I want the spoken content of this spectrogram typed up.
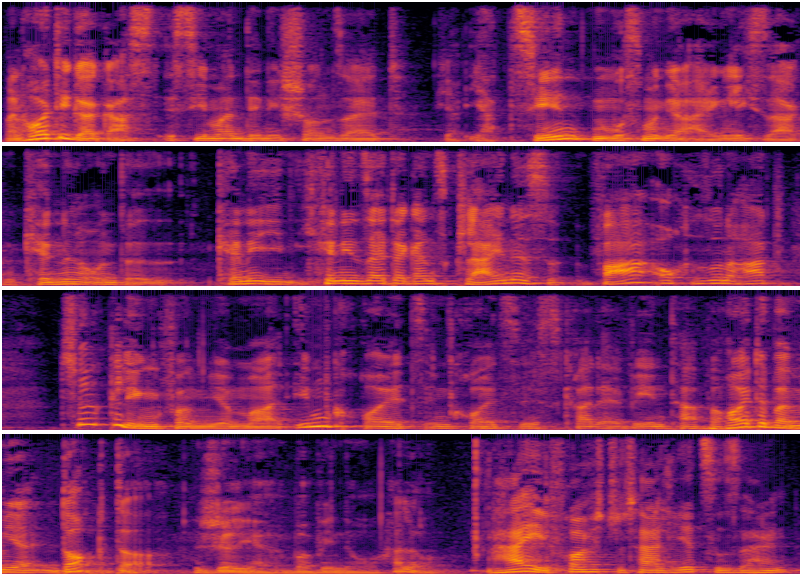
Mein heutiger Gast ist jemand, den ich schon seit ja, Jahrzehnten, muss man ja eigentlich sagen, kenne und äh, kenne ihn, ich kenne ihn seit er ganz klein ist, war auch so eine Art Zögling von mir mal im Kreuz, im Kreuz, wie ich es gerade erwähnt habe. Heute bei mir Dr. Julien Bobino. Hallo. Hi, ich freue mich total hier zu sein.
